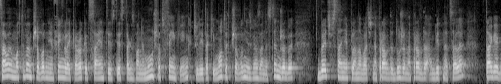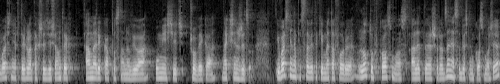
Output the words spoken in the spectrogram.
Całym motywem przewodnim Think Like a Rocket Scientist jest tak zwany moonshot thinking, czyli taki motyw przewodni związany z tym, żeby być w stanie planować naprawdę duże, naprawdę ambitne cele, tak jak właśnie w tych latach 60. Ameryka postanowiła umieścić człowieka na Księżycu. I właśnie na podstawie takiej metafory lotu w kosmos, ale też radzenia sobie w tym kosmosie,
